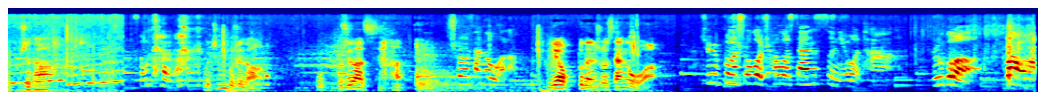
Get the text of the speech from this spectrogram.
我不知道，怎么可能？我真不知道，我不知道词啊。说了三个我了，要不能说三个我啊，就是不能说过超过三次你我他。如果旺旺、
